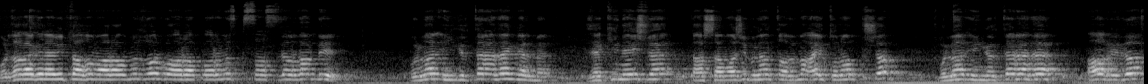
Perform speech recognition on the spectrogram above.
Burada da yine bir takım Arapımız var. Bu Araplarımız kısaslardan değil. Bunlar İngiltere'den gelme. Zeki Neyiş ve taşlamacı Bülent abime ait olan kuşlar. Bunlar İngiltere'de Ağrı'da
